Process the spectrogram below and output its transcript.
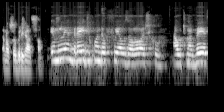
É a nossa obrigação. Eu me lembrei de quando eu fui ao zoológico a última vez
